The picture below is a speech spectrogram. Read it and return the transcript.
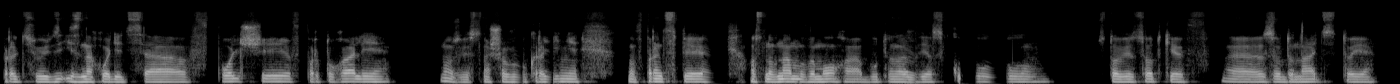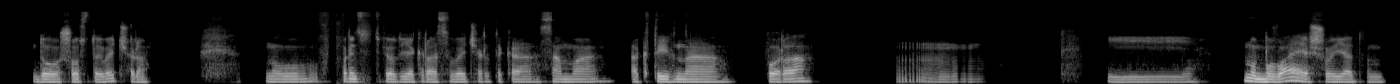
працюють і знаходяться в Польщі, в Португалії. Ну, звісно, що в Україні. Ну, в принципі, основна вимога бути на зв'язку 100% е, з 11 до 6 вечора. Ну, в принципі, от якраз вечір така сама активна пора. І ну, буває, що я там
